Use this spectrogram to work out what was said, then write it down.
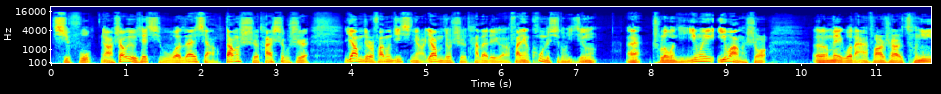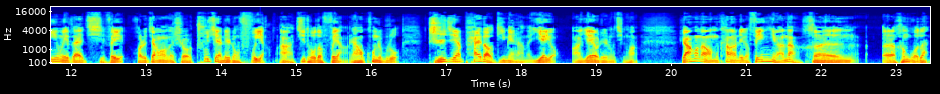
起伏啊，稍微有些起伏。我在想，当时他是不是要么就是发动机熄鸟，要么就是它的这个发现控制系统已经哎出了问题。因为以往的时候。呃，美国的 F 二十二曾经因为在起飞或者降落的时候出现这种俯仰啊，机头的俯仰，然后控制不住，直接拍到地面上的也有啊，也有这种情况。然后呢，我们看到这个飞行员呢，很呃很果断，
